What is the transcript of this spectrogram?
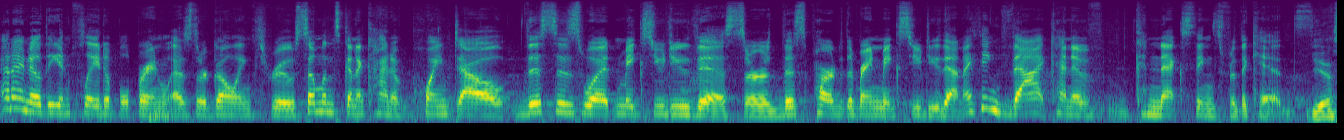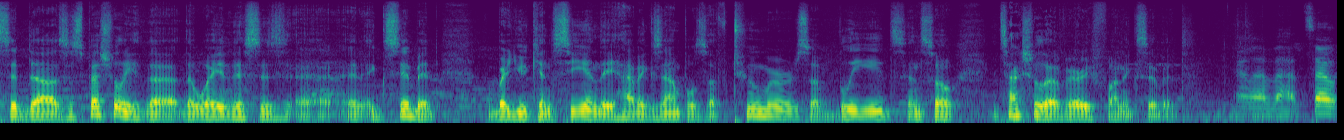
And I know the inflatable brain, as they're going through, someone's going to kind of point out, this is what makes you do this, or this part of the brain makes you do that. And I think that kind of connects things for the kids. Yes, it does, especially the, the way this is uh, an exhibit where you can see and they have examples of tumors, of bleeds, and so it's actually a very fun exhibit. I love that. So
